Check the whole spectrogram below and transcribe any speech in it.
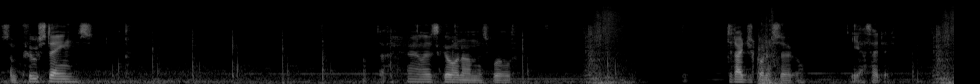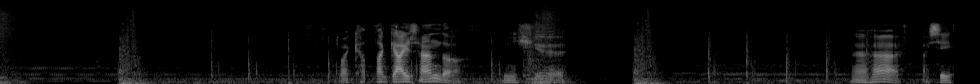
Some poo stains. What the hell is going on in this world? Did I just go in a circle? Yes, I did. Do I cut that guy's hand off? You sure? Aha, I see.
